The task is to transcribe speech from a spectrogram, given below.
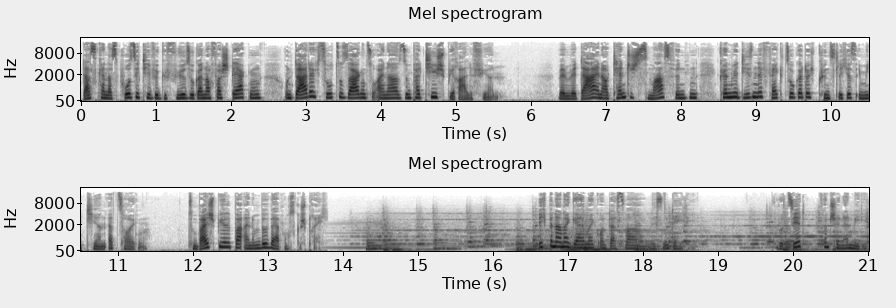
Das kann das positive Gefühl sogar noch verstärken und dadurch sozusagen zu einer Sympathiespirale führen. Wenn wir da ein authentisches Maß finden, können wir diesen Effekt sogar durch künstliches Imitieren erzeugen. Zum Beispiel bei einem Bewerbungsgespräch. Ich bin Anna Germeck und das war Wissen Daily. Produziert von Schönern Media.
